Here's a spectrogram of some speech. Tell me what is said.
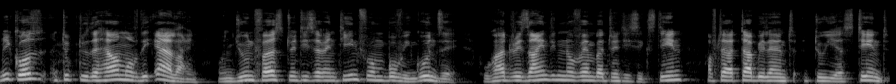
Mikosz took to the helm of the airline on June 1, 2017 from Mbuvi Ngunze, who had resigned in November 2016 after a turbulent two-year stint.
